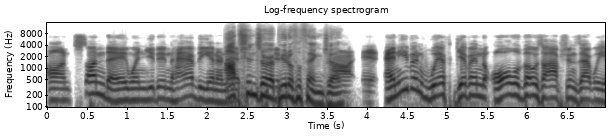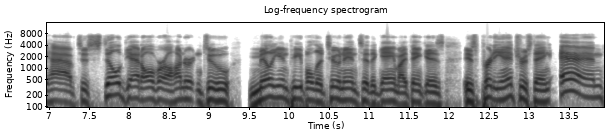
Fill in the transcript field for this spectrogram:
on Sunday when you didn't have the internet? Options are a beautiful thing, Joe. Uh, and even with given all of those options that we have to still get over 102 million people to tune into the game, I think is is pretty interesting. And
